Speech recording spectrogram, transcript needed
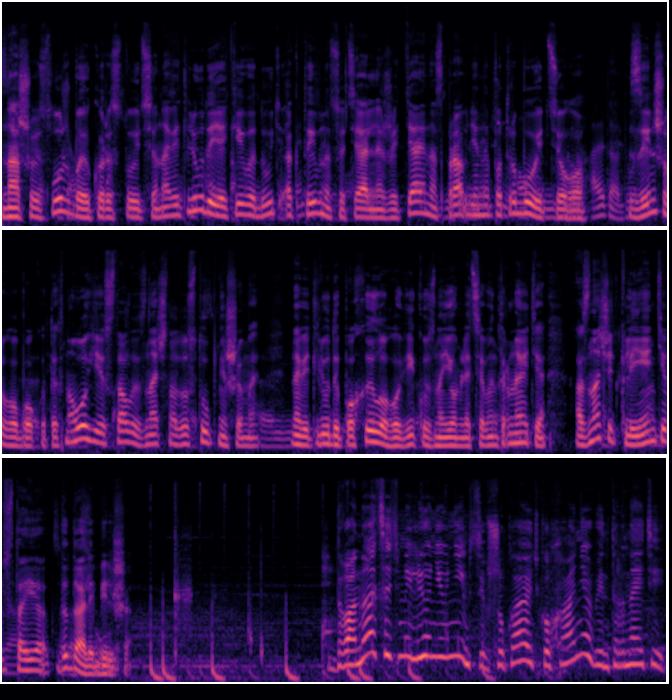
Нашою службою користуються навіть люди, які ведуть активне соціальне життя і насправді не потребують цього. З іншого боку, технології стали значно доступнішими. Навіть люди похилого віку знайомляться в інтернеті, а значить, клієнтів стає дедалі більше. 12 мільйонів німців шукають кохання в інтернеті.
